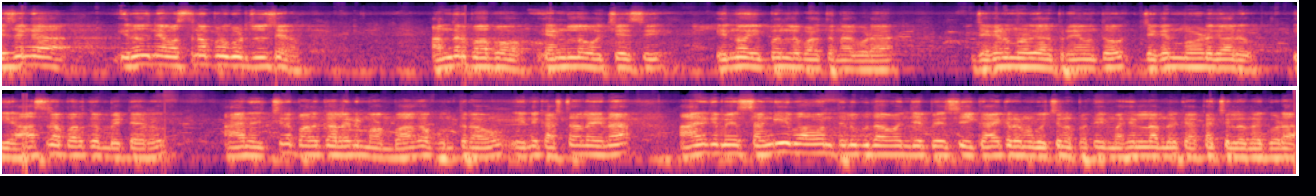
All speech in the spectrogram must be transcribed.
నిజంగా ఈరోజు నేను వస్తున్నప్పుడు కూడా చూశాను. అందరు పాపం ఎండలో వచ్చేసి ఎన్నో ఇబ్బందులు పడుతున్నా కూడా జగన్మోహన్ గారి ప్రేమతో జగన్మోహన్ గారు ఈ ఆసరా పథకం పెట్టారు. ఆయన ఇచ్చిన పథకాలని మేము బాగా పొందుతున్నాము. ఎన్ని కష్టాలైనా ఆయనకి మేము సంఘీభావం తెలుపుదామని చెప్పేసి ఈ కార్యక్రమానికి వచ్చిన ప్రతి మహిళలందరికీ అక్క చెల్లెలందరికీ కూడా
